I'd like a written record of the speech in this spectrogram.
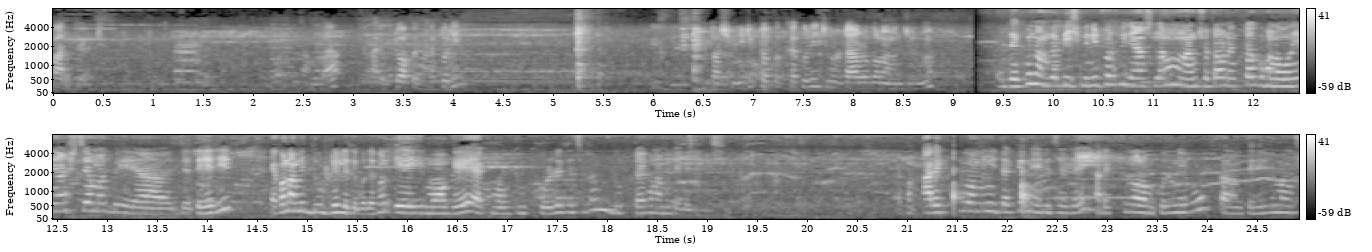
পারফেক্ট। আমরা আর একটু অপেক্ষা করি। দশ মিনিট একটু অপেক্ষা করি, ঝোলটা আরও গলানোর জন্য। দেখুন, আমরা বিশ মিনিট পর ফিরে আসলাম। মাংসটা অনেকটা ঘন হয়ে আসছে আমার যে তেহরি। এখন আমি দুধ ঢেলে দেবো। দেখুন, এই মগে এক মগ দুধ করে রেখেছিলাম। দুধটা এখন আমি ঢেলে দিচ্ছি। এখন আরেকটু আমি এটাকে নেড়ে ছেড়ে আরেকটু নরম করে নেব, কারণ তেলের মাংস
